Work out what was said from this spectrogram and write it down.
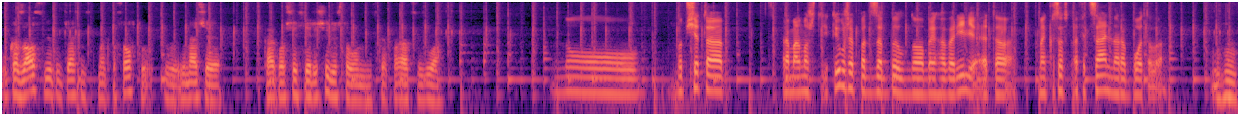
указал свою причастность к Microsoft, иначе как вообще все решили, что он из корпорации зла? Ну, вообще-то, Роман, может, и ты уже подзабыл, но мы говорили, это Microsoft официально работала. Угу.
